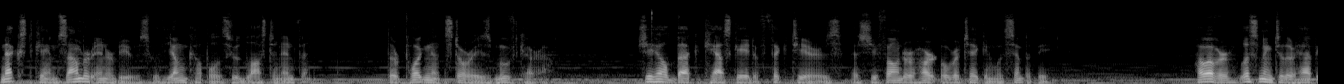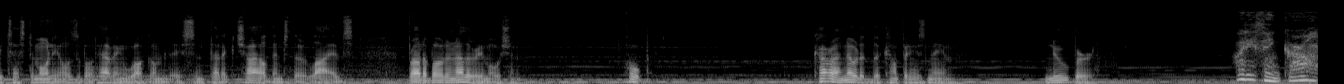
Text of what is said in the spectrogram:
Next came somber interviews with young couples who'd lost an infant. Their poignant stories moved Kara. She held back a cascade of thick tears as she found her heart overtaken with sympathy. However, listening to their happy testimonials about having welcomed a synthetic child into their lives brought about another emotion hope. Kara noted the company's name New Birth. What do you think, girl?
